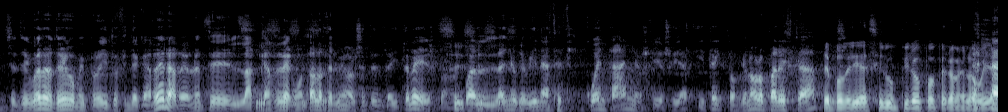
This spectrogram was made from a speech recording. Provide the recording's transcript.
En el 74 no tengo mi proyecto fin de carrera, realmente la carrera como tal la termino en el 73, con lo cual el año que viene hace 50 años que yo soy arquitecto, aunque no lo parezca. Te podría decir un piropo, pero me lo voy a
